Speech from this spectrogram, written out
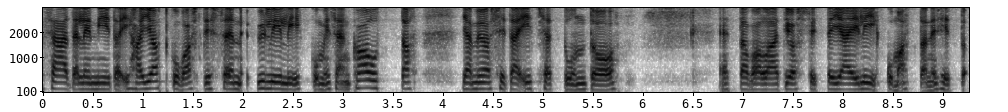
säätelin niitä ihan jatkuvasti sen yliliikkumisen kautta ja myös sitä itsetuntoa. Että tavallaan, että jos sitten jäi liikkumatta, niin sitten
